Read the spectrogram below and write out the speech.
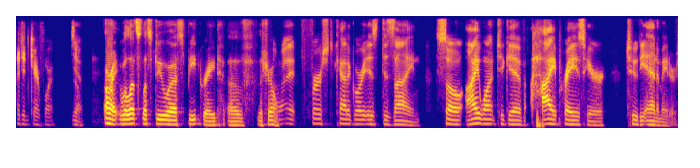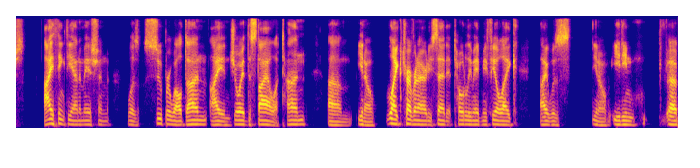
I didn't care for it. So. Yeah. All right. Well, let's let's do a speed grade of the show. All right. First category is design. So I want to give high praise here to the animators. I think the animation was super well done. I enjoyed the style a ton. Um, you know, like Trevor and I already said, it totally made me feel like I was, you know, eating uh,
